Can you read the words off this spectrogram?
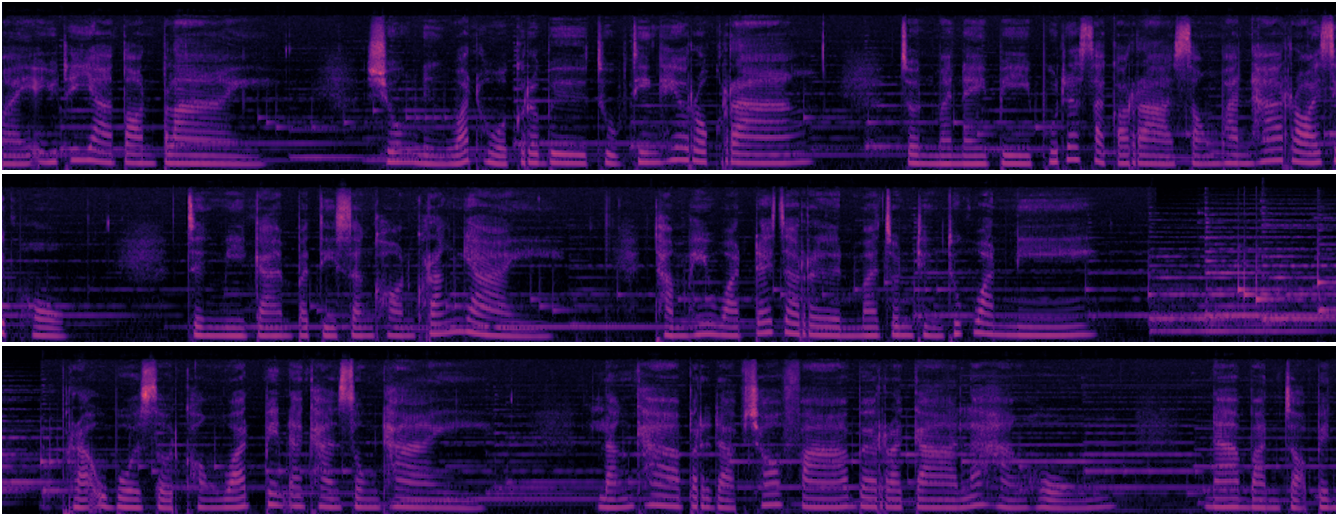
มัยอยุธยาตอนปลาย ช่วงหนึ่งวัดหัวกระบือถูกทิ้งให้รกร้าง จนมาในปีพุทธศักราช 2516 จึงมีการปฏิสังขรณ์ครั้งใหญ่ ทำให้วัดได้เจริญมาจนถึงทุกวันนี้ พระอุโบสถของวัดเป็นอาคารทรงไทย หลังคาประดับช่อฟ้าบรากาและหางหง หน้าบันเจาะเป็น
